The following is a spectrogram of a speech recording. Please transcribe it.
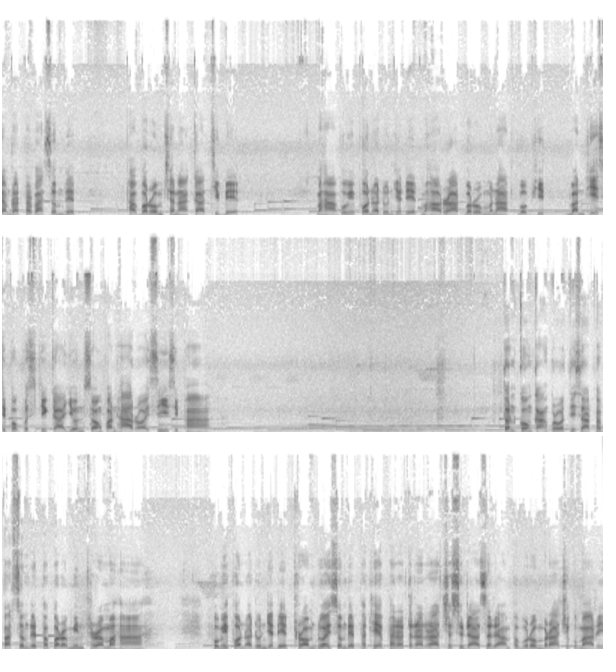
ดำรัสพระบาทสมเด็จ พระบรมชนากาธิเบศรมหาภูมิพลอดุลยเดชมหาราชบรมนาถบพิตรวันที่ 16 พฤศจิกายน 2545 ต้นโกงกลางประวัติศาสตร์พระบาทสมเด็จพระปรมินทรมหา ภูมิพลอดุลยเดชพร้อมด้วยสมเด็จพระเทพพระรัตนราชสุดาสยามพระบรมราชกุมารี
